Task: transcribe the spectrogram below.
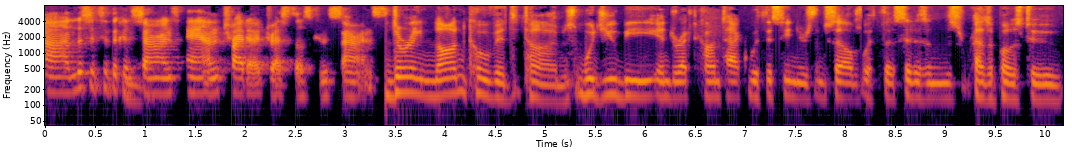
uh, listen to the mm. concerns and try to address those concerns. During non COVID times, would you be in direct contact with the seniors themselves, with the citizens, as opposed to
